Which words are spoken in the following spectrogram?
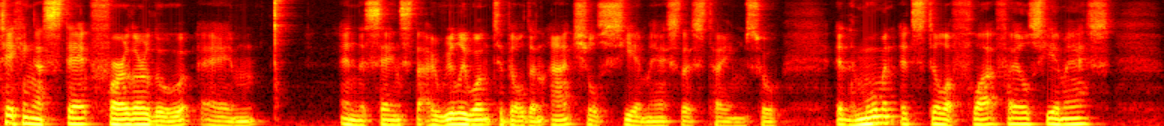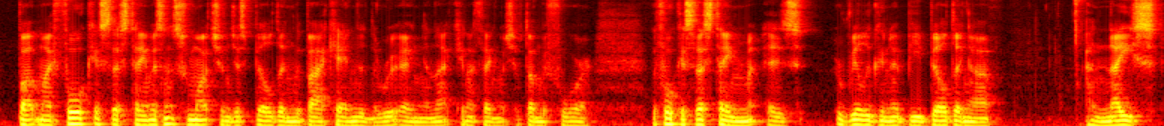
taking a step further though, um, in the sense that I really want to build an actual CMS this time. So at the moment, it's still a flat file CMS, but my focus this time isn't so much on just building the back end and the routing and that kind of thing, which I've done before. The focus this time is really going to be building a a nice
